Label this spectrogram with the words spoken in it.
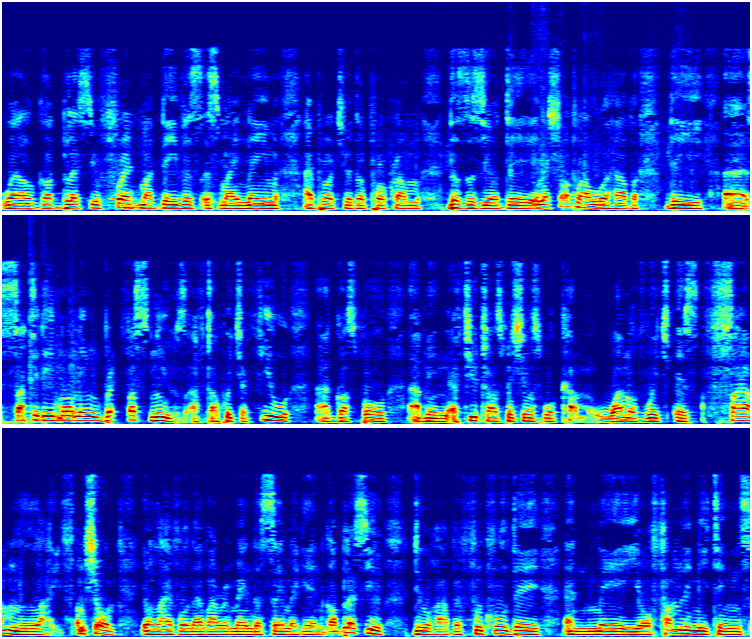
Well, God bless you. Fred McDavis is my name. I brought you the program. This is your day. In a short while, we'll have the uh, Saturday morning breakfast news, after which a few uh, gospel, I mean, a few transmissions will come, one of which is Farm Life. I'm sure your life will never remain the same again. God bless you. Do have a fruitful day, and may your family meetings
